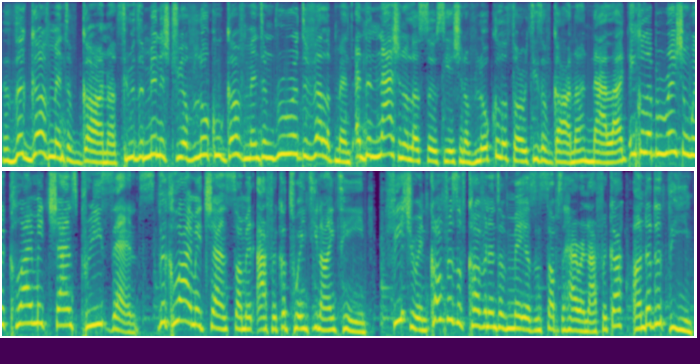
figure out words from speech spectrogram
The government of Ghana, through the Ministry of Local Government and Rural Development and the National Association of Local Authorities of Ghana, NALAG, in collaboration with Climate Chance, presents the Climate Chance Summit Africa 2019, featuring Conference of Covenant of Mayors in Sub-Saharan Africa under the theme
